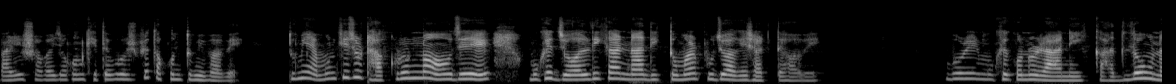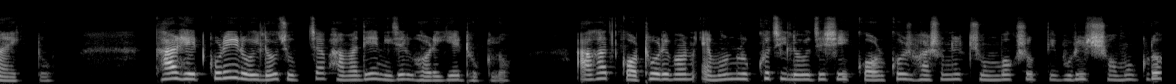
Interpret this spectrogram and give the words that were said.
বাড়ির সবাই যখন খেতে বসবে, তখন তুমি পাবে। তুমি এমন কিছু ঠাকুরন নও যে মুখে জল দিক আর না দিক, তোমার পুজো আগে সারতে হবে। বুড়ির মুখে কোনো রা নেই, কাঁদলও না একটু। ঘাড় হেট করেই রইল, চুপচাপ হামা দিয়ে নিজের ঘরে গিয়ে ঢুকলো। আঘাত কঠোর এবং এমন রুক্ষ ছিল যে সেই কর্কশ ভাষণের চুম্বক শক্তি বুড়ির সমগ্র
